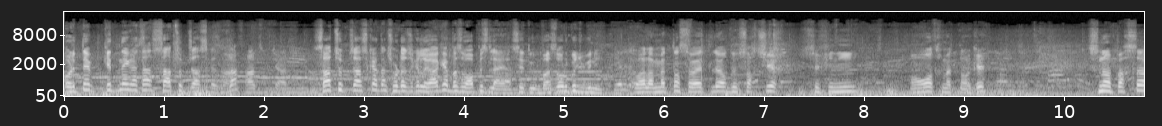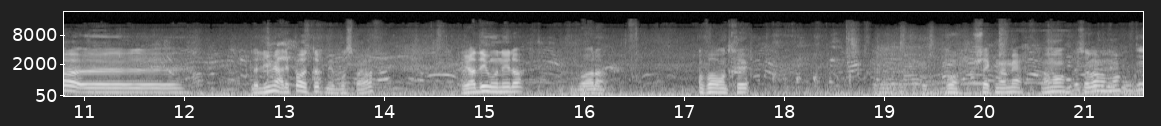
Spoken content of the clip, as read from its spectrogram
और इतने कितने का था सात सौ पचास का था सात सौ पचास सात सौ पचास का इतना छोटा चक्कर लगा के बस वापस लाया c'est tout बस और कुछ भी नहीं voilà maintenant ça va être l'heure de sortir c'est fini on rentre maintenant ok sinon à part ça euh, la lumière elle est pas au top mais bon c'est pas grave. Regardez où on est là. Voilà. On va rentrer. Bon, je suis avec ma mère. Maman, ça va maman? Oui,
